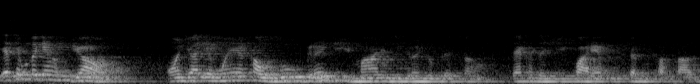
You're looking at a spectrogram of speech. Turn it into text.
é a Segunda Guerra Mundial, onde a Alemanha causou grandes males e grande opressão, década de 40 do século passado.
